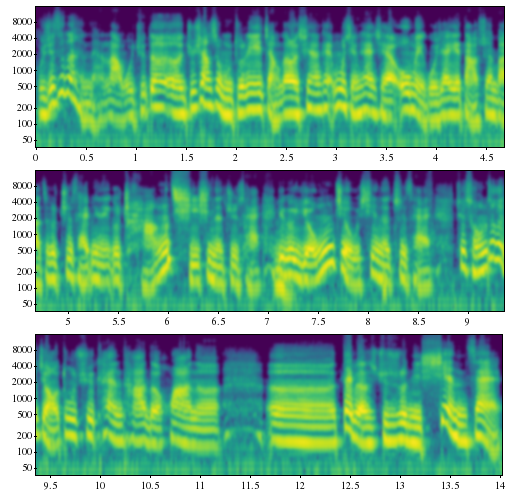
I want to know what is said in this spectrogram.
我觉得真的很难啦。我觉得，呃，就像是我们昨天也讲到了，现在看目前看起来，欧美国家也打算把这个制裁变成一个长期性的制裁，一个永久性的制裁。就从这个角度去看它的话呢，呃，代表的就是说你现在。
